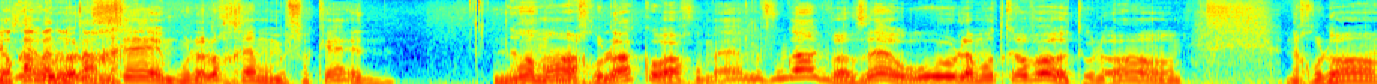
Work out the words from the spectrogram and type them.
לא זה, הוא לא אותם. לוחם, הוא לא לוחם, הוא מפקד. הוא נכון. המוח, הוא לא הכוח, הוא מבוגר כבר, זהו, הוא למות קרבות, הוא לא... אנחנו לא...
